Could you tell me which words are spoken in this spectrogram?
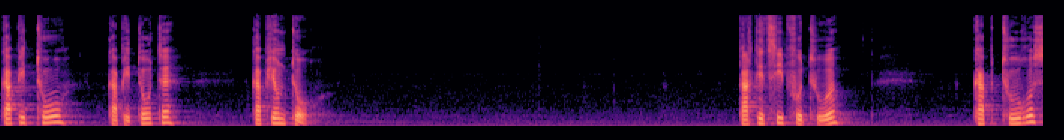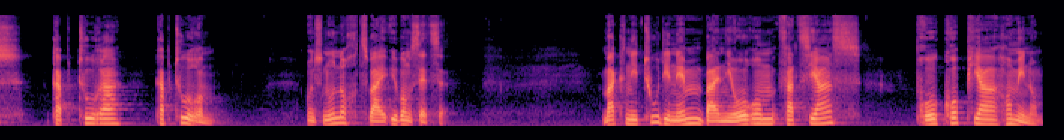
capito, capitote, capiunto. Partizip Futur, capturus, captura, capturum. Und nur noch zwei Übungssätze. Magnitudinem balneorum facias procopia hominum.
